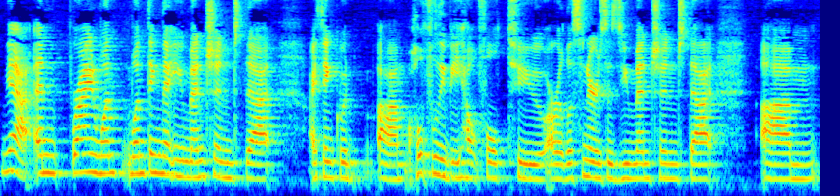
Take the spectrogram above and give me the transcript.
Yeah and brian one one thing that you mentioned that i think would um, hopefully be helpful to our listeners is you mentioned that um,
